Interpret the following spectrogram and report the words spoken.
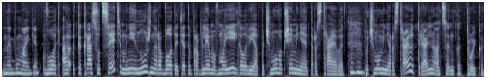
на бумаге. Вот, а как раз вот с этим мне и нужно работать. Это проблема в моей голове. Почему вообще меня это расстраивает? Почему меня расстраивает реально оценка тройка?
